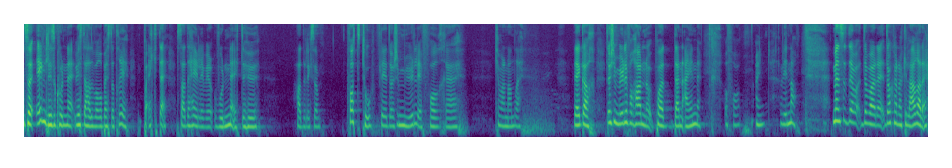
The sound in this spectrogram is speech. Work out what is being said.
Så egentlig så kunne, hvis det hadde vært best av tre på ekte, så hadde Hayley vunnet etter hun hadde liksom fått to. Fordi det var ikke mulig for uh, Hvem var den andre? Vegard. Det var ikke mulig for han på den ene å få en vinner. Men det, det var det. da kan dere lære det.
